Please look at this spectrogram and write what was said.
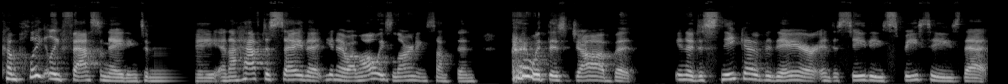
completely fascinating to me. And I have to say that you know I'm always learning something with this job, but you know, to sneak over there and to see these species that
